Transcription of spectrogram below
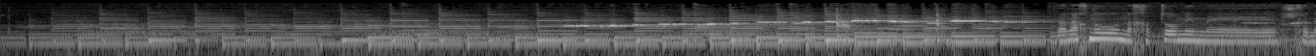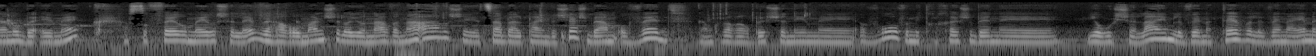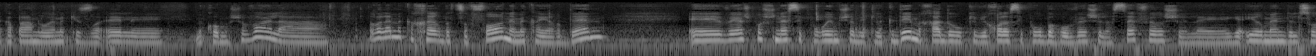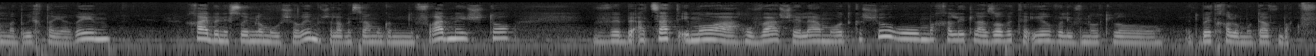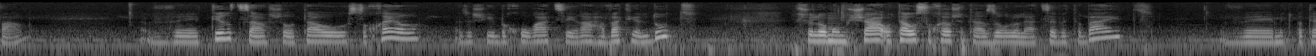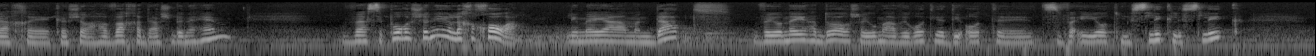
ואנחנו נחתום עם אה, שכנינו בעמק, הסופר מאיר שלו והרומן שלו יונה ונער, שיצא ב-2006 בעם עובד, גם כבר הרבה שנים אה, עברו, ומתרחש בין אה, ירושלים לבין הטבע לבין העמק, הפעם לא עמק יזרעאל אה, מקום מושבו, אלא... אבל עמק אחר בצפון, עמק הירדן. אה, ויש פה שני סיפורים שמתלכדים, אחד הוא כביכול הסיפור בהווה של הספר של אה, יאיר מנדלסון, מדריך תיירים. חי בנישואים לא מאושרים, בשלב מסוים הוא גם נפרד מאשתו, ובעצת אמו האהובה, שאליה מאוד קשור, הוא מחליט לעזוב את העיר ולבנות לו את בית חלומותיו בכפר. ותרצה, שאותה הוא סוחר, איזושהי בחורה צעירה, אהבת ילדות, שלא מומשה, אותה הוא סוחר שתעזור לו לעצב את הבית, ומתפתח אה, קשר אהבה חדש ביניהם. והסיפור השני הולך אחורה, לימי המנדט ויוני הדואר שהיו מעבירות ידיעות אה, צבאיות מסליק לסליק,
